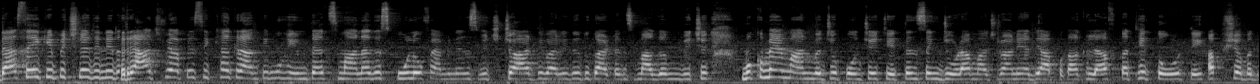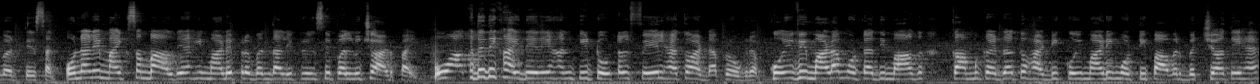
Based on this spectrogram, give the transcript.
ਦੱਸਦੇ ਕਿ ਪਿਛਲੇ ਦਿਨੀ ਰਾਜ ਵਿਆਪੀ ਸਿੱਖਿਆ ਕ੍ਰਾਂਤੀ ਮੁਹਿੰਮ ਤਹਿਤ ਸਮਾਨਾ ਦੇ ਸਕੂਲ ਆਫ ਐਮੀਨੈਂਸ ਵਿੱਚ ਚਾਰ ਦੀਵਾਰੀ ਦੇ ਉਦਘਾਟਨ ਸਮਾਗਮ ਵਿੱਚ ਮੁੱਖ ਮਹਿਮਾਨ ਵਜੋਂ ਪਹੁੰਚੇ ਚੇਤਨ ਸਿੰਘ ਜੋੜਾ ਮਾਜਰਾ ਨੇ ਅਧਿਆਪਕਾਂ ਖਿਲਾਫ ਕਥਿਤ ਤੌਰ ਤੇ ਅਪਸ਼ਬਦ ਵਰਤੇ ਸਨ। ਉਹਨਾਂ ਨੇ ਮਾਈਕ ਸੰਭਾਲਦਿਆਂ ਹੀ ਮਾੜੇ ਪ੍ਰਬੰਧਾਂ ਲਈ ਪ੍ਰਿੰਸੀਪਲ ਨੂੰ ਝਾੜ ਪਾਈ। ਉਹ ਆਖਦੇ ਦਿਖਾਈ ਦੇ ਰਹੇ ਹਨ ਕਿ ਟੋਟਲ ਫੇਲ ਹੈ ਤੁਹਾਡਾ ਪ੍ਰੋਗਰਾਮ ਕੋਈ ਵੀ ਮਾੜਾ ਮੋਟਾ ਦਿਮਾਗ ਕੰਮ ਕਰਦਾ, ਤੁਹਾਡੀ ਕੋਈ ਮਾੜੀ ਮੋਟੀ ਪਾਵਰ ਬੱਚਿਆਂ ਤੇ ਹੈ।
